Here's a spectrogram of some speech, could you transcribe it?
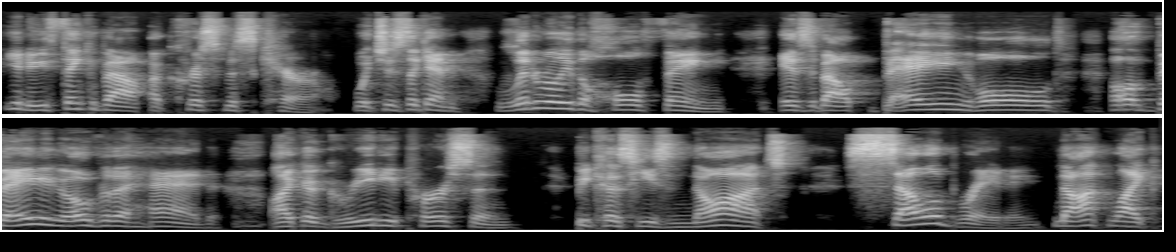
you know, you think about a Christmas Carol, which is again literally the whole thing is about banging old, oh, banging over the head like a greedy person because he's not celebrating, not like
